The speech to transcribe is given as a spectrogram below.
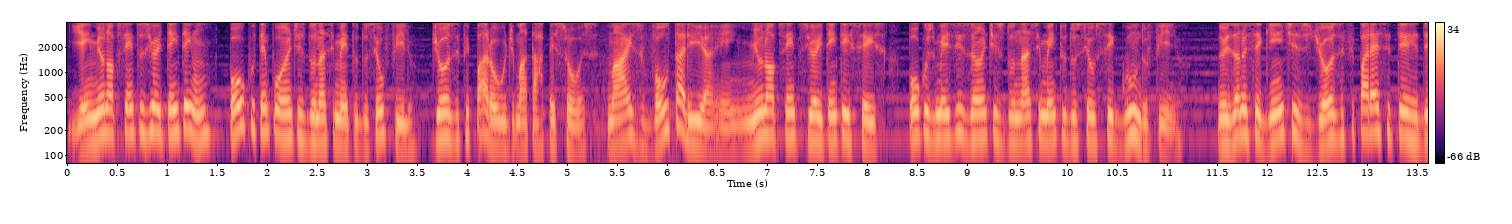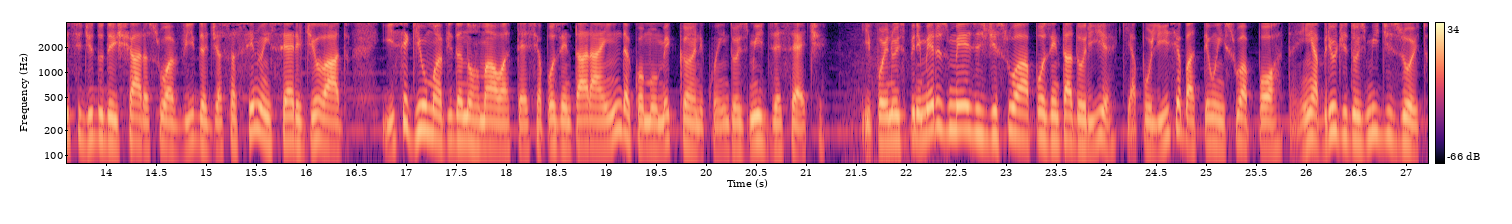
E em 1981, pouco tempo antes do nascimento do seu filho, Joseph parou de matar pessoas, mas voltaria em 1986, poucos meses antes do nascimento do seu segundo filho. Nos anos seguintes, Joseph parece ter decidido deixar a sua vida de assassino em série de lado e seguiu uma vida normal até se aposentar ainda como mecânico em 2017. E foi nos primeiros meses de sua aposentadoria que a polícia bateu em sua porta em abril de 2018,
